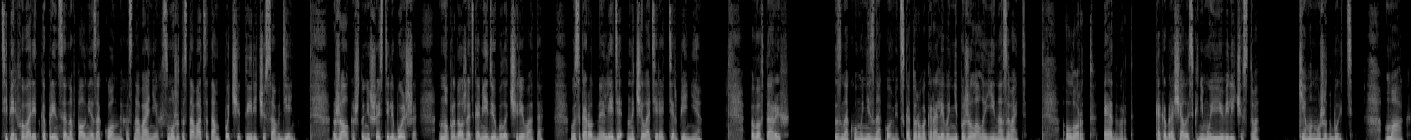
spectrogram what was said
теперь фаворитка принца на вполне законных основаниях сможет оставаться там по 4 часа в день. Жалко, что не шесть или больше, но продолжать комедию было чревато. Высокородная леди начала терять терпение. Во-вторых, знакомый незнакомец, которого королева не пожелала ей назвать. Лорд Эдвард, как обращалась к нему Ее Величество. Кем он может быть? Маг.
